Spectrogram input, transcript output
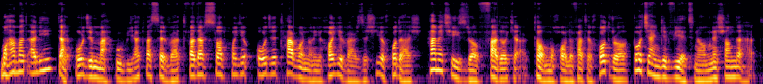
محمد علی در اوج محبوبیت و ثروت و در سالهای اوج توانایی های ورزشی خودش همه چیز را فدا کرد تا مخالفت خود را با جنگ ویتنام نشان دهد.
